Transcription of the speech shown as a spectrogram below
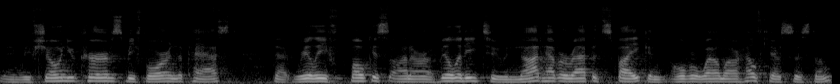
And we've shown you curves before in the past that really focus on our ability to not have a rapid spike and overwhelm our healthcare system,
